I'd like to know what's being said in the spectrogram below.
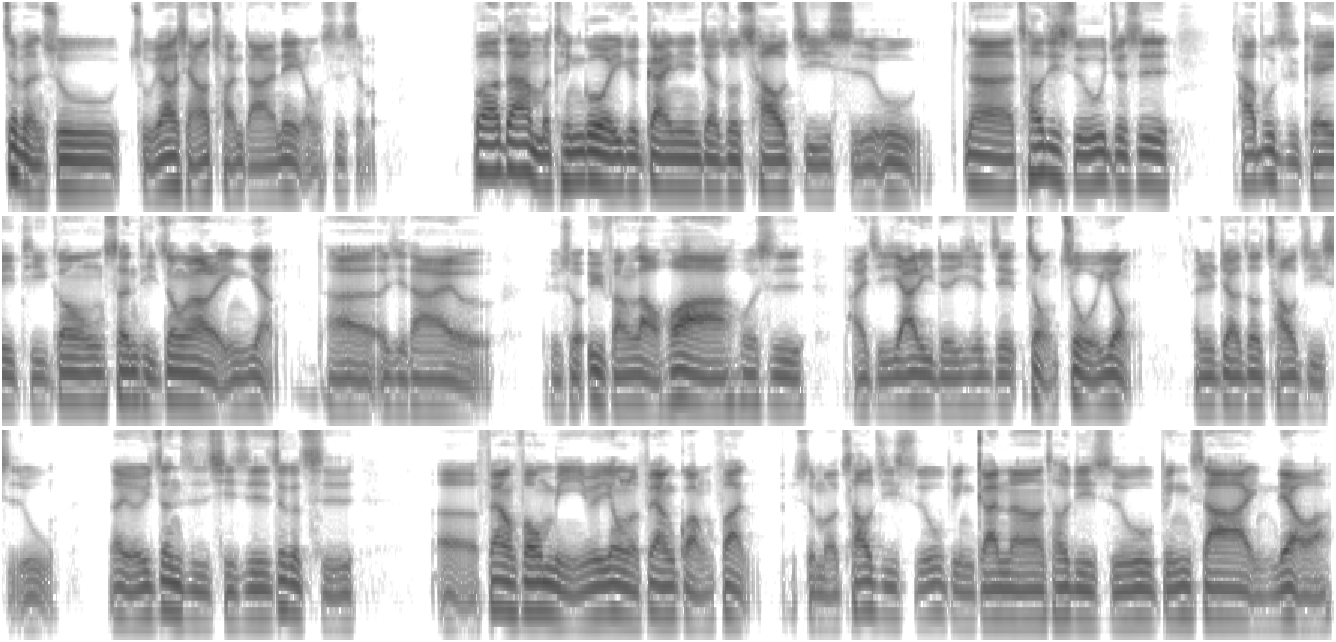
这本书主要想要传达的内容是什么？不知道大家有没有听过一个概念叫做超级食物？那超级食物就是它不只可以提供身体重要的营养，它而且它还有比如说预防老化啊，或是排解压力的一些这这种作用，它就叫做超级食物。那有一阵子其实这个词呃非常风靡，因为用的非常广泛。什么超级食物饼干啊，超级食物冰沙饮料啊，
